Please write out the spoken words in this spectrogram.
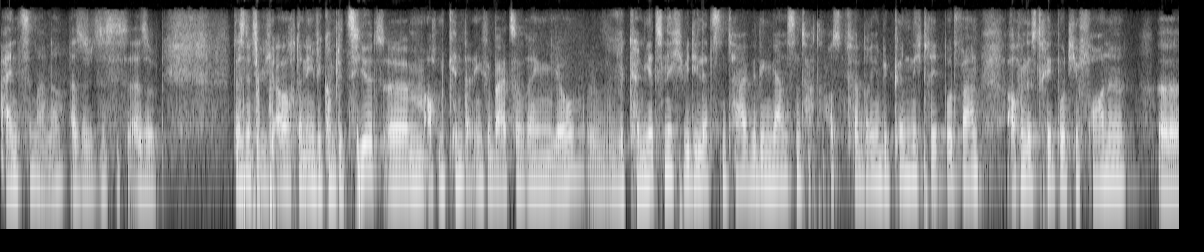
ein Zimmer. Ne? Also das ist also das ist natürlich auch dann irgendwie kompliziert, ähm, auch dem Kind dann irgendwie beizubringen, yo, wir können jetzt nicht wie die letzten Tage den ganzen Tag draußen verbringen, wir können nicht Tretboot fahren, auch wenn das Tretboot hier vorne äh,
